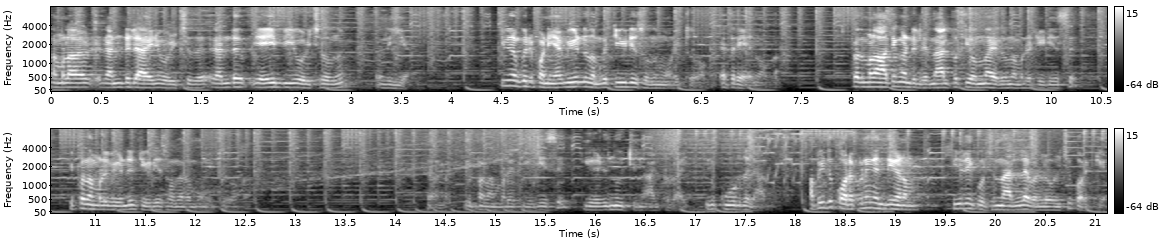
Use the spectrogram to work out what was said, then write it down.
നമ്മൾ ആ രണ്ട് ലൈനും ഒഴിച്ചത് രണ്ട് എയും ബിയും ഒഴിച്ചതൊന്ന് ഒന്ന് ചെയ്യാം. ഇനി നമുക്കൊരു പണിയാം വീണ്ടും നമുക്ക് ടി ഡി എസ് ഒന്ന് മോണിറ്റർ നോക്കാം. എത്രയായി നോക്കാം. ഇപ്പോൾ നമ്മൾ ആദ്യം കണ്ടില്ലേ നാൽപ്പത്തി ഒന്നായിരുന്നു നമ്മുടെ ടി ഡി എസ് ഇപ്പോൾ നമ്മൾ വീണ്ടും ടി ഡി എസ് ഒന്നര മോണിറ്റർ നോക്കാം. ഇപ്പോൾ നമ്മുടെ ടി ഡി എസ് എഴുന്നൂറ്റി നാൽപ്പതായി ഇത് കൂടുതലാണ്. അപ്പോൾ ഇത് കുറയ്ക്കണമെങ്കിൽ എന്ത് ചെയ്യണം? ഇതിലേക്ക് കുറച്ച് നല്ല വെള്ളം ഒഴിച്ച് കുറയ്ക്കുക.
